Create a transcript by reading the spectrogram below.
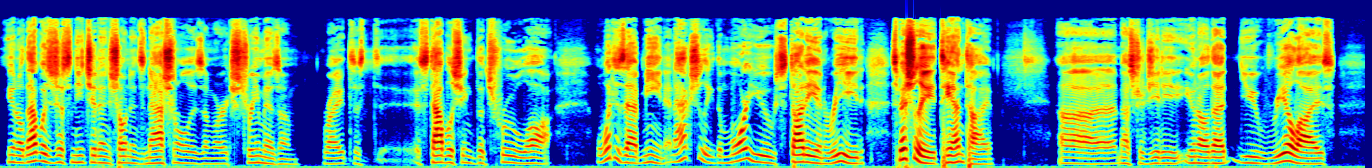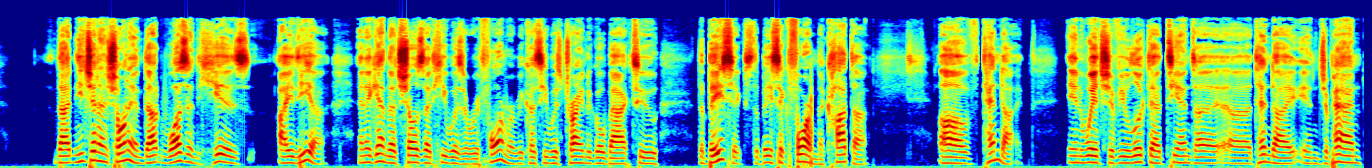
you know, that was just Nichiren Shonin's nationalism or extremism, right? Just, establishing the true law. What does that mean? And actually, the more you study and read, especially Tiantai, uh, Master Zhiyi, you know, that you realize that Nichiren Shonin, that wasn't his idea. And again, that shows that he was a reformer because he was trying to go back to the basics, the basic form, the kata of Tendai, in which, if you looked at Tiantai, uh, Tendai in Japan,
